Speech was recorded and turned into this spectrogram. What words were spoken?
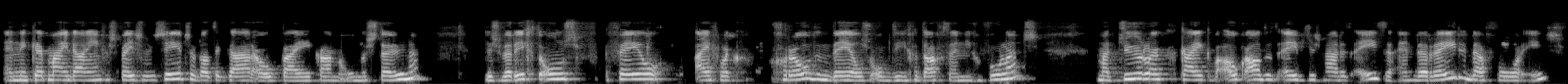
En ik heb mij daarin gespecialiseerd, zodat ik daar ook bij kan ondersteunen. Dus we richten ons veel, eigenlijk grotendeels op die gedachten en die gevoelens. Maar tuurlijk kijken we ook altijd eventjes naar het eten. En de reden daarvoor is,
